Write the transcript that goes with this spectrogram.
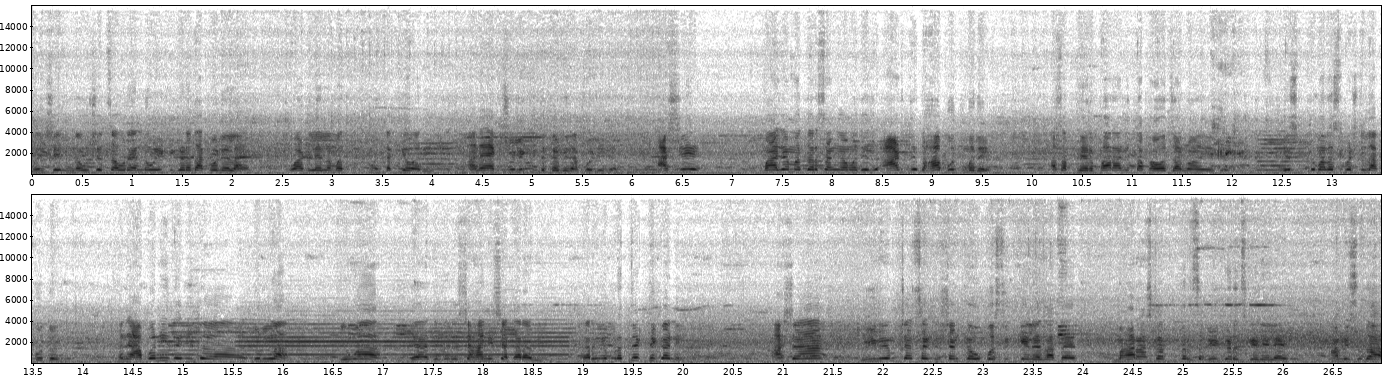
म्हणजे नऊशे चौऱ्याण्णव एकीकडे दाखवलेलं आहे. वाढलेलं मत टक्केवारी. आणि ॲक्च्युली तिथं कमी दाखवलेलं आहे. असे माझ्या मतदारसंघामध्ये आठ ते दहा बूथमध्ये असा फेरफार आणि तफावत जाणवा येते. हे तुम्हाला स्पष्ट दाखवतो मी. आणि आपणही त्याची तुलना किंवा या ठिकाणी शहानिशा करावी. कारण की प्रत्येक ठिकाणी अशा ई व्ही एमच्या शंका उपस्थित केल्या जात आहेत. महाराष्ट्रात तर सगळीकडेच केलेल्या आहेत. आम्ही सुद्धा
